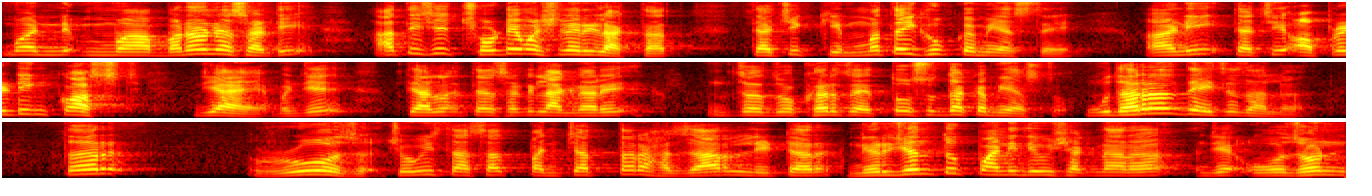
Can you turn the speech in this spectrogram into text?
म- बनवण्यासाठी अतिशय छोटे मशिनरी लागतात. त्याची किंमतही खूप कमी असते. आणि त्याची ऑपरेटिंग कॉस्ट जी आहे म्हणजे त्याला त्यासाठी लागणारे जो खर्च आहे तो सुद्धा कमी असतो. उदाहरण द्यायचं झालं तर रोज चोवीस तासात पंच्याहत्तर हजार लिटर निर्जंतुक पाणी देऊ शकणारं जे ओझोन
